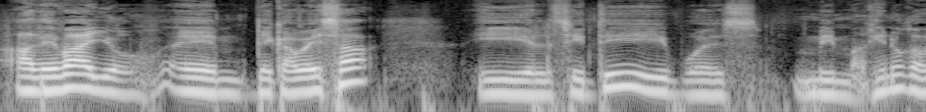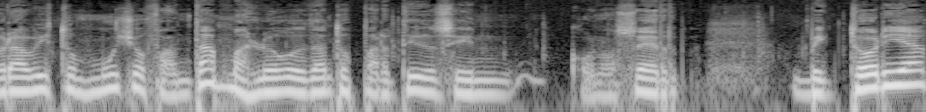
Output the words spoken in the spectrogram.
Adebayo eh, de cabeza y el City, pues me imagino que habrá visto muchos fantasmas luego de tantos partidos sin conocer victoria,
